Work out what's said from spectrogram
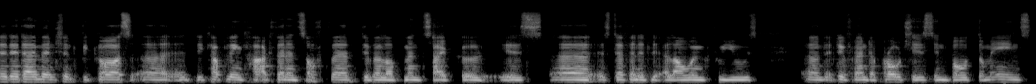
uh, that I mentioned, because decoupling hardware and software development cycle is is definitely allowing to use the different approaches in both domains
